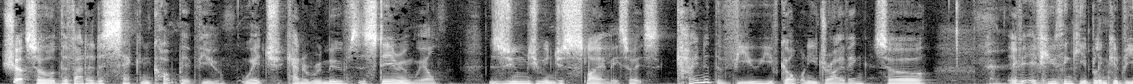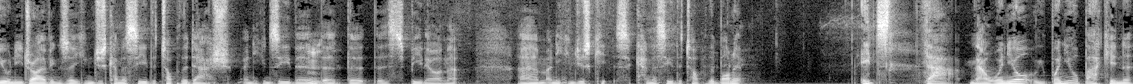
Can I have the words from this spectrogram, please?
Sure. So they've added a second cockpit view, which kind of removes the steering wheel, zooms you in just slightly, so it's kind of the view you've got when you're driving. So if if you think you're blinkered view when you're driving, so you can just kind of see the top of the dash, and you can see the the, the, the speedo on that, um, and you can just keep, kind of see the top of the bonnet. It's that now when you're when you're back in an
